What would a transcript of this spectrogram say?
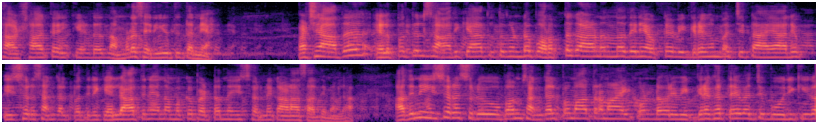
സാക്ഷാത്കരിക്കേണ്ടത് നമ്മുടെ ശരീരത്തിൽ തന്നെയാണ്. പക്ഷെ അത് എളുപ്പത്തിൽ സാധിക്കാത്തത് കൊണ്ട് പുറത്ത് കാണുന്നതിനെയൊക്കെ വിഗ്രഹം വെച്ചിട്ടായാലും ഈശ്വര സങ്കല്പത്തിലേക്ക് എല്ലാത്തിനെയും നമുക്ക് പെട്ടെന്ന് ഈശ്വരനെ കാണാൻ സാധ്യമല്ല. അതിന് ഈശ്വര സ്വരൂപം സങ്കല്പമാത്രമായിക്കൊണ്ട് ഒരു വിഗ്രഹത്തെ വെച്ച് പൂജിക്കുക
